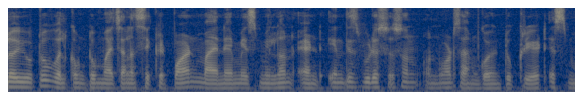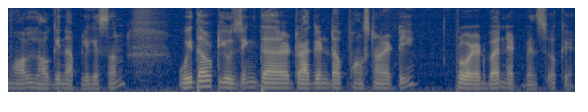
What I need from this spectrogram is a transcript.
hello youtube welcome to my channel Cecret Point. My name is milan and in this video session onwards i'm going to create a small login application without using the drag and drop functionality provided by netbeans okay.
